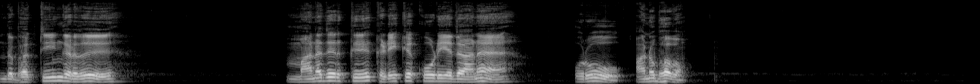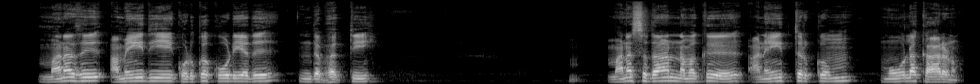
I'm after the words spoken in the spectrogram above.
இந்த பக்திங்கிறது மனதிற்கு கிடைக்கக்கூடியதான ஒரு அனுபவம். மனது அமைதியை கொடுக்கக்கூடியது இந்த பக்தி. மனசு தான் நமக்கு அனைத்திற்கும் மூல காரணம்.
